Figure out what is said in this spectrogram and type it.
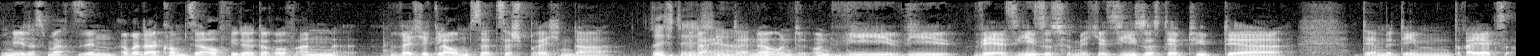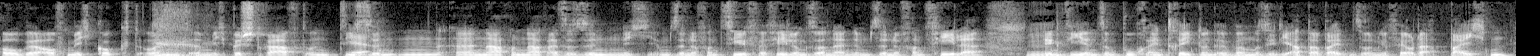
nee, das macht Sinn. Aber da kommt es ja auch wieder darauf an, welche Glaubenssätze sprechen da Richtig, dahinter, ja. ne? Und, und wie, wie, wer ist Jesus für mich? Ist Jesus der Typ, der, der mit dem Dreiecksauge auf mich guckt und äh, mich bestraft und die ja. Sünden äh, nach und nach, also Sünden nicht im Sinne von Zielverfehlung, sondern im Sinne von Fehler, mhm. irgendwie in so ein Buch einträgt und irgendwann muss ich die abarbeiten, so ungefähr, oder abbeichten.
